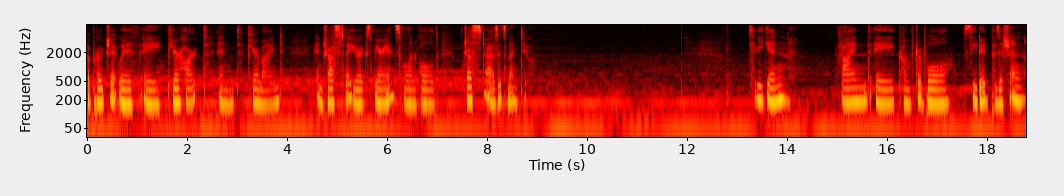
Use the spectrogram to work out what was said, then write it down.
Approach it with a pure heart and pure mind, and trust that your experience will unfold just as it's meant to. To begin, find a comfortable seated position,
